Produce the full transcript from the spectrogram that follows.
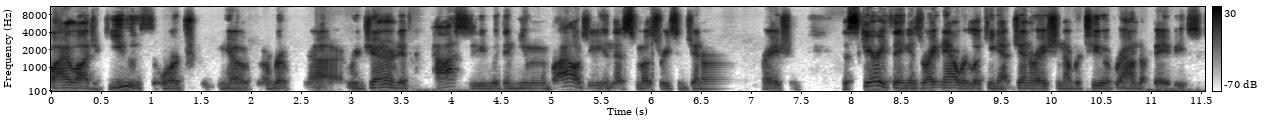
biologic youth or you know uh, regenerative capacity within human biology in this most recent generation. The scary thing is right now we're looking at generation number two of Roundup babies.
